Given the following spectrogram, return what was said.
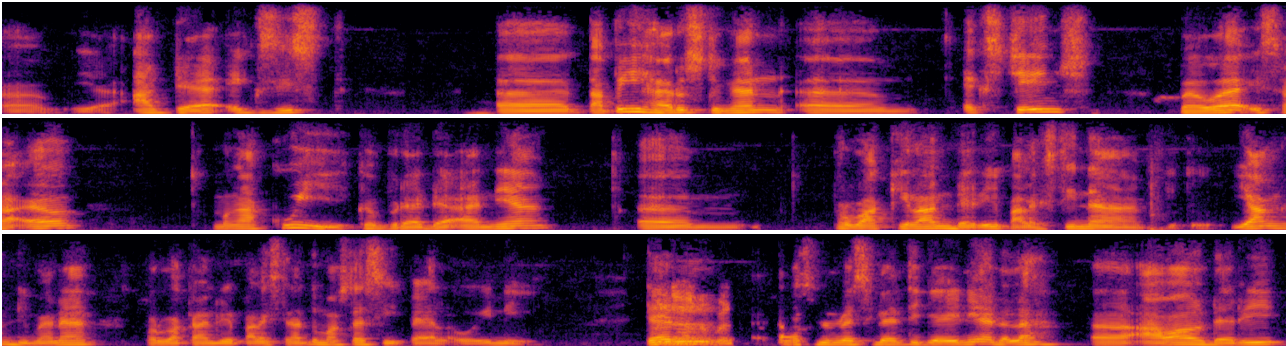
em, ya ada exist uh, tapi harus dengan um, exchange bahwa Israel mengakui keberadaannya um, perwakilan dari Palestina gitu yang di mana perwakilan dari Palestina itu maksudnya si PLO ini dan benar, benar. tahun 1993 ini adalah uh, awal dari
